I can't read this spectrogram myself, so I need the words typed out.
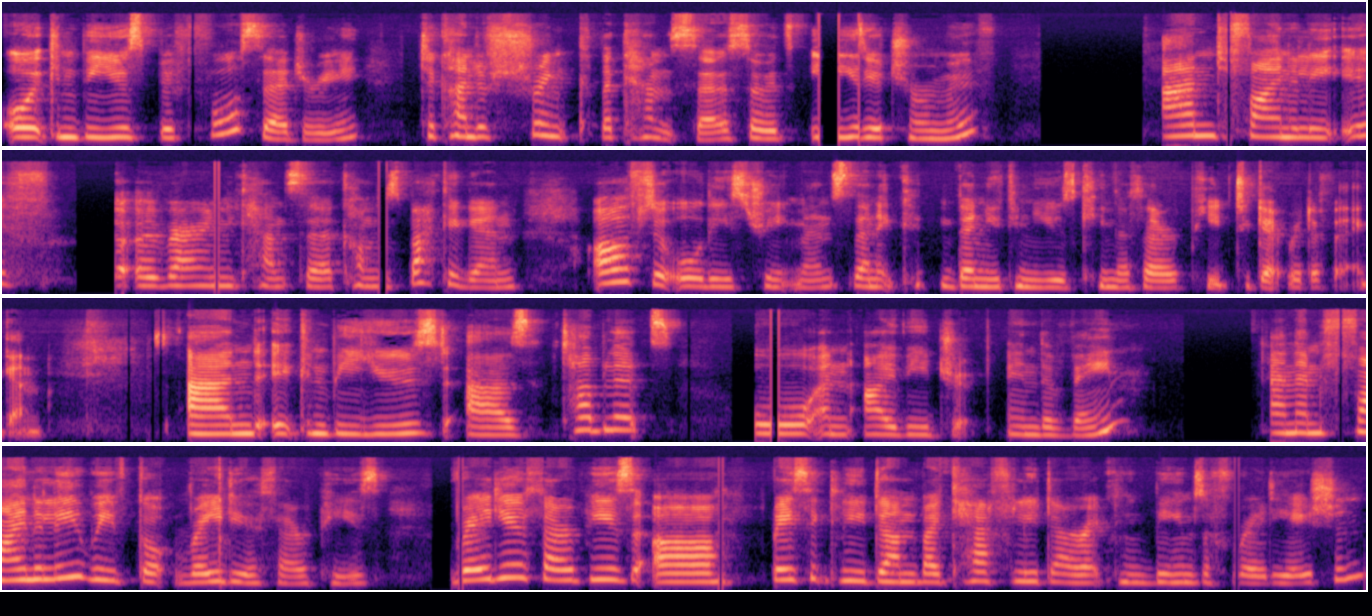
or it can be used before surgery to kind of shrink the cancer so it's easier to remove. And finally, if the ovarian cancer comes back again after all these treatments, then it then you can use chemotherapy to get rid of it again and it can be used as tablets or an IV drip in the vein. And then finally, we've got radiotherapies. Radiotherapies are basically done by carefully directing beams of radiation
